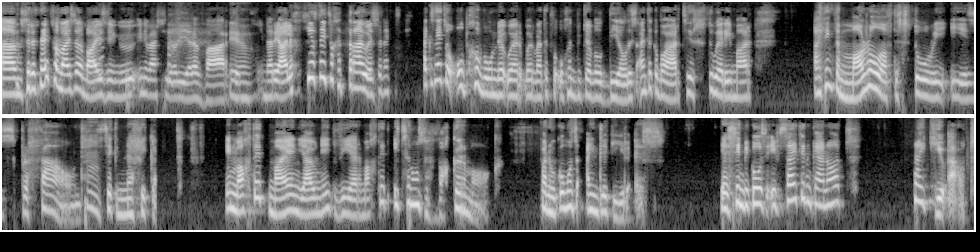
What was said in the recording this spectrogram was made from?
Ehm um, so dit is net vir my so amazing hoe universeel die Here werk ja. en, en dat die Heilige Gees net so getrou is en ek ek is net so opgewonde oor oor wat ek vanoggend met jou wil deel. Dis eintlik 'n baie hartseer storie, maar I think the moral of the story is profound, hmm. significant. En mag dit my en jou net weer, mag dit iets in ons wakker maak van hoekom ons eintlik hier is. Jy sien because if Satan cannot take you out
